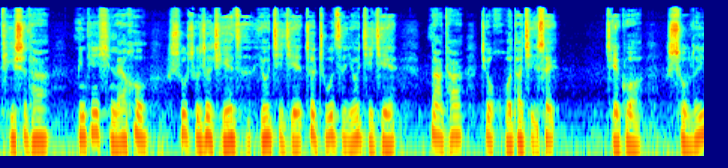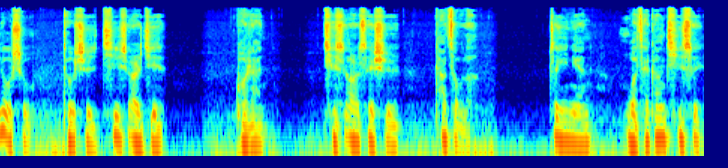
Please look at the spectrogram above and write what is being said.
提示他明天醒来后数数这节子有几节，这竹子有几节，那他就活到几岁。结果数了又数。都是七十二节。果然，七十二岁时，他走了。这一年，我才刚七岁。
